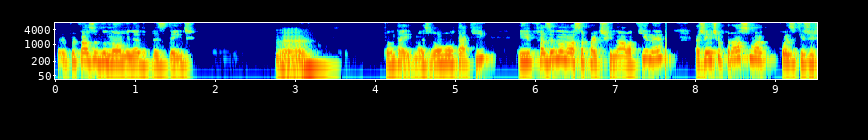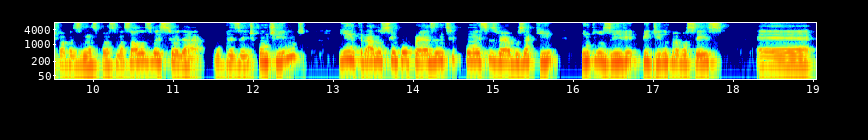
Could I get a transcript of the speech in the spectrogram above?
por, por, causa do nome, né, do presidente. Uhum. Então tá aí. Mas vamos voltar aqui e fazendo a nossa parte final aqui, né? A gente a próxima coisa que a gente vai fazer nas próximas aulas vai ser olhar o presente contínuo e entrar no simple present com esses verbos aqui, inclusive pedindo para vocês é,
